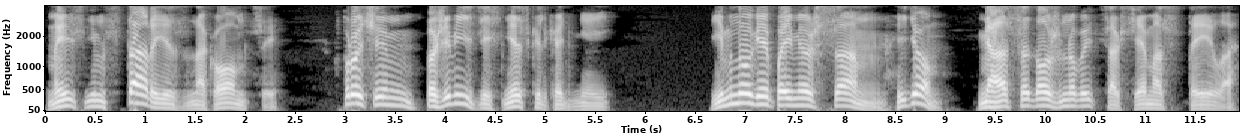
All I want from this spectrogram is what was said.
Мы с ним старые знакомцы. Впрочем, поживи здесь несколько дней. — и многое поймешь сам. Идем. Мясо, должно быть, совсем остыло.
